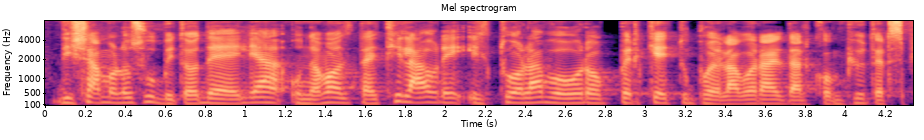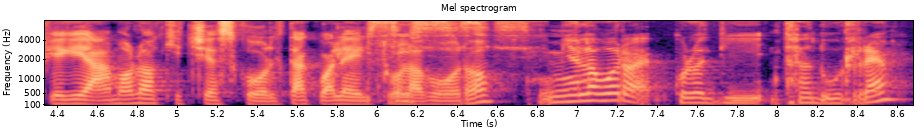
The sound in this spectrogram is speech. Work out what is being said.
Diciamolo subito, Delia, una volta che ti laurei, il tuo lavoro, perché tu puoi lavorare dal computer, spieghiamolo a chi ci ascolta, qual è il tuo sì, lavoro? Sì, sì, il mio lavoro è quello di tradurre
